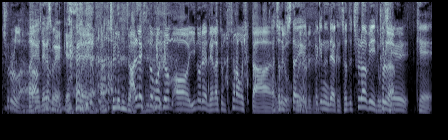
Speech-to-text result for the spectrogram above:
추룰러. 아, 예, 내가 소개할게. 네. 틀림인 줄. 알렉스도 뭐 좀, 어, 이 노래 내가 좀 추천하고 싶다. 아, 저도 비슷하게. 뺏겼는데 그 저도 툴럽이. 제일 이렇게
